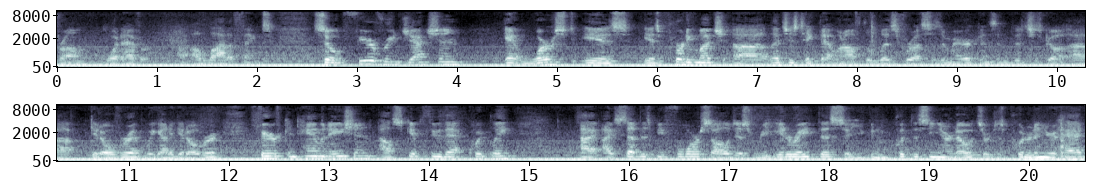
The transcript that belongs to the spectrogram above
from whatever, a lot of things. So, fear of rejection at worst is is pretty much uh, let's just take that one off the list for us as Americans and let's just go uh, get over it. We got to get over it. Fear of contamination. I'll skip through that quickly. I, have said this before, so I'll just reiterate this so you can put this in your notes or just put it in your head.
